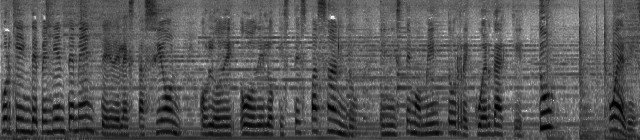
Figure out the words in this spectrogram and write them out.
Porque independientemente de la estación o, de, o de lo que estés pasando en este momento, recuerda que tú puedes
